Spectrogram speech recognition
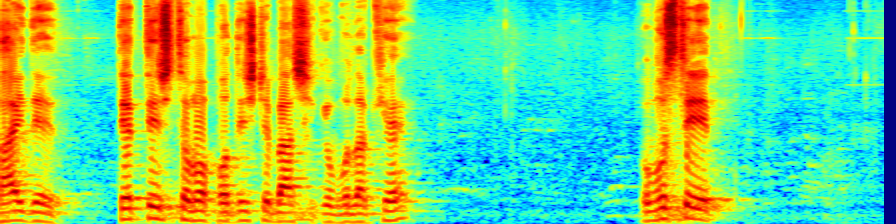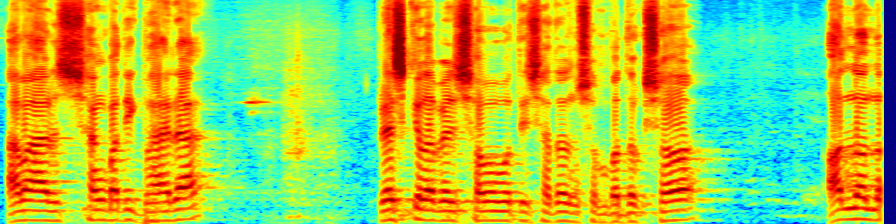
ভাইদের তেত্রিশতম প্রতিষ্ঠা বার্ষিকী উপলক্ষে উপস্থিত আমার সাংবাদিক ভাইরা, প্রেস ক্লাবের সভাপতি, সাধারণ সম্পাদক সহ অন্যান্য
